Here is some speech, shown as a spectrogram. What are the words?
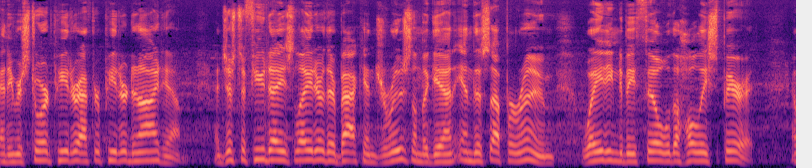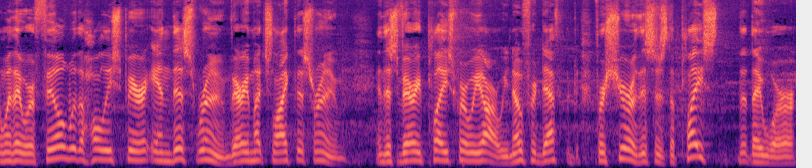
And he restored Peter after Peter denied him. And just a few days later, they're back in Jerusalem again in this upper room, waiting to be filled with the Holy Spirit. And when they were filled with the Holy Spirit in this room, very much like this room, in this very place where we are, we know for, def- for sure this is the place that they were.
